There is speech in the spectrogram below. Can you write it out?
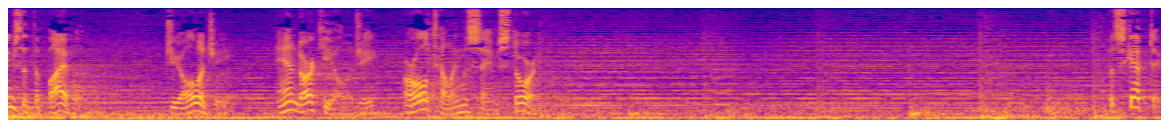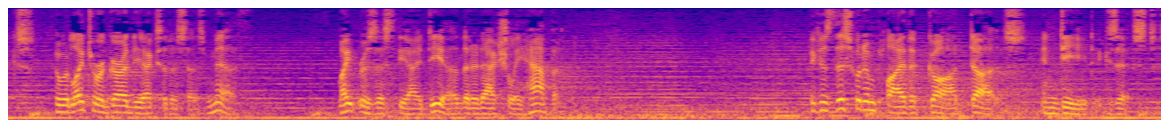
Seems that the Bible, geology, and archaeology are all telling the same story. But skeptics, who would like to regard the Exodus as myth, might resist the idea that it actually happened. Because this would imply that God does indeed exist.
